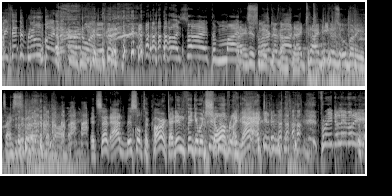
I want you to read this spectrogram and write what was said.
We said the blue button, not the red one. I swear it might have I just swear to God, I tried to use Uber Eats. I swear to God. It said add missile to cart. I didn't think it would show up like that. Free delivery!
